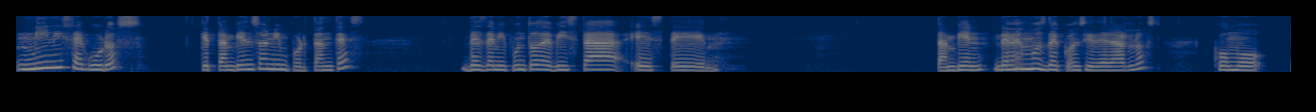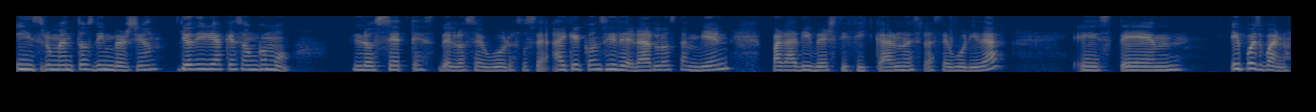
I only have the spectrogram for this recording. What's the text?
mini seguros, que también son importantes. Desde mi punto de vista, este, también debemos de considerarlos como instrumentos de inversión. Yo diría que son como los setes de los seguros, o sea, hay que considerarlos también para diversificar nuestra seguridad. Este, y pues bueno,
